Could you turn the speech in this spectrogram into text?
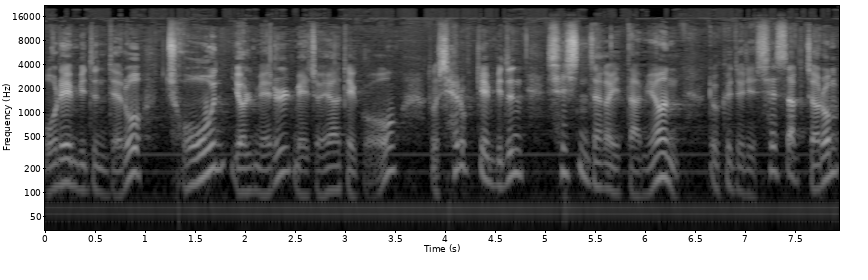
오래 믿은 대로 좋은 열매를 맺어야 되고 또 새롭게 믿은 새 신자가 있다면 또 그들이 새싹처럼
